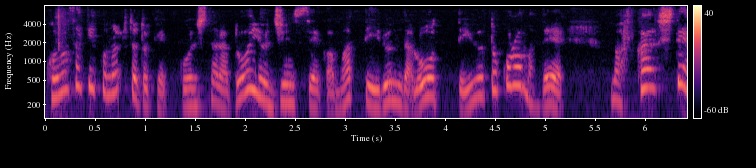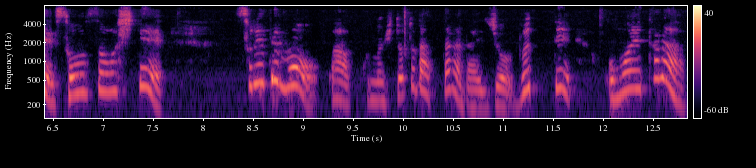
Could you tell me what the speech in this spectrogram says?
この先この人と結婚したらどういう人生が待っているんだろうっていうところまで、まあ、俯瞰して想像して、それでも、あ、この人とだったら大丈夫って思えたら、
